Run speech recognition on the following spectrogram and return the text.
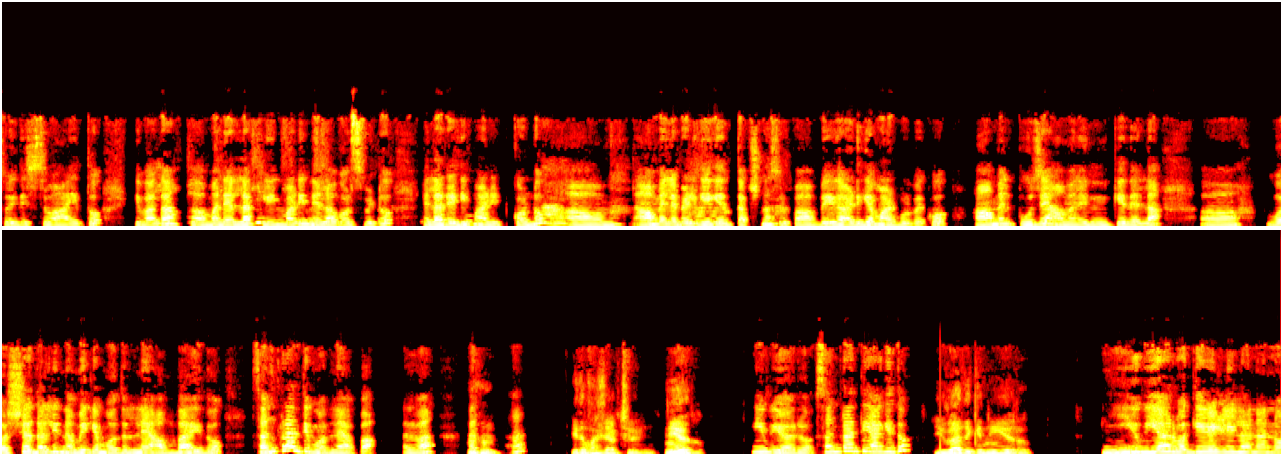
ಸೊ ಇದಿಷ್ಟು ಆಯ್ತು. ಇವಾಗ ಮನೆ ಮನೆಯೆಲ್ಲ ಕ್ಲೀನ್ ಮಾಡಿ ನೆಲ ಒರೆಸ್ಬಿಟ್ಟು ಎಲ್ಲ ರೆಡಿ ಮಾಡಿ ಇಟ್ಕೊಂಡು ಆಮೇಲೆ ಬೆಳಿಗ್ಗೆ ಎದ್ದ ತಕ್ಷಣ ಸ್ವಲ್ಪ ಬೇಗ ಅಡಿಗೆ ಮಾಡ್ಬಿಡ್ಬೇಕು. ಆಮೇಲೆ ಪೂಜೆ, ಆಮೇಲೆ ಆ, ವರ್ಷದಲ್ಲಿ ನಮಗೆ ಮೊದಲನೇ ಹಬ್ಬ ಇದು. ಸಂಕ್ರಾಂತಿ ಮೊದಲನೇ ಹಬ್ಬ, ಅಲ್ವಾ? ಇದು first actually new year new year Sankranti ಆಗಿದ್ದು? ಯುಗಾದಿಗೆ ನ್ಯೂ ಇಯರ್ ನ್ಯೂ ಇಯರ್ ಬಗ್ಗೆ ಹೇಳಿಲ್ಲ ನಾನು.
